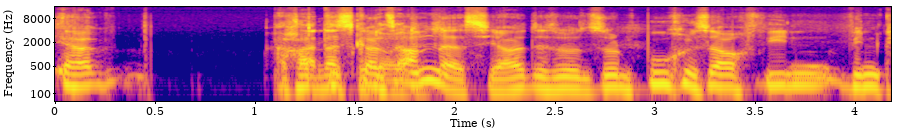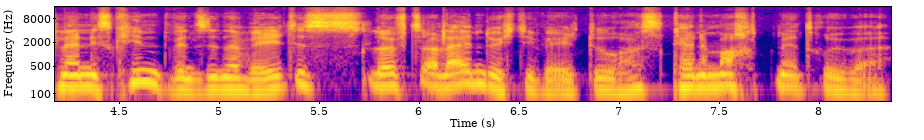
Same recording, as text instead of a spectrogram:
er Ach, hat das ganz gedeutet. anders, ja. So, so, ein Buch ist auch wie ein, wie ein kleines Kind. Wenn es in der Welt ist, läuft es allein durch die Welt. Du hast keine Macht mehr drüber.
